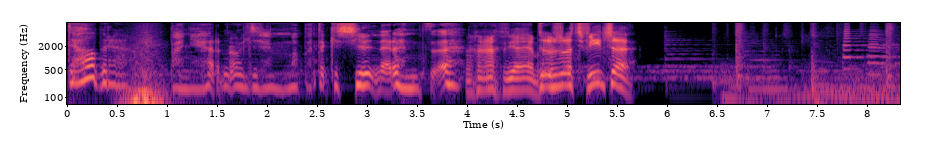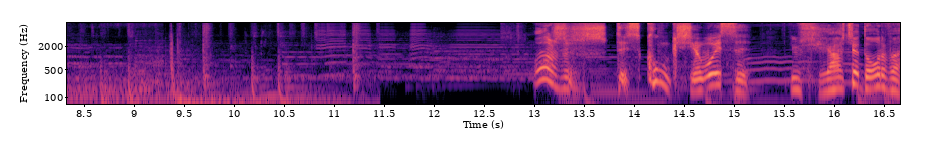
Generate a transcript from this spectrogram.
Dobra. Panie Arnoldzie, ma pan takie silne ręce. Wiem, dużo ćwiczę. Ożysz, ty skunk się łysy. Już ja cię dorwę.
